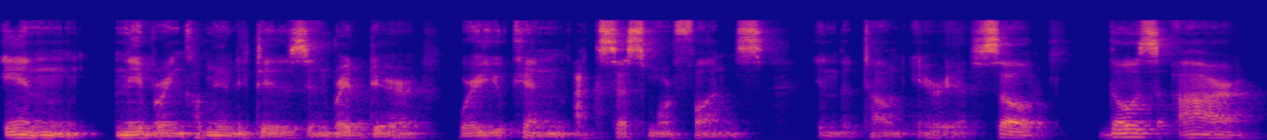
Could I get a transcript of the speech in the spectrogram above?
in neighboring communities in Red Deer where you can access more funds in the town area. So those are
